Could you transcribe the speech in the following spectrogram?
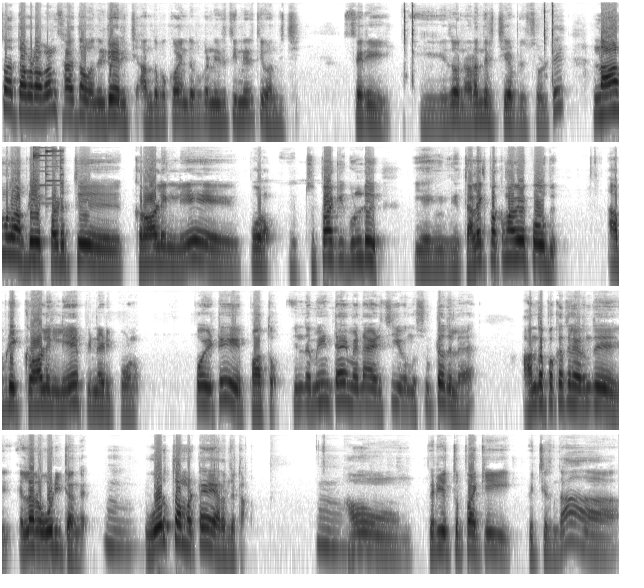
ஸோ தவடவன் சத்தம் வந்துகிட்டே இருந்துச்சு. அந்த பக்கம் இந்த பக்கம் நிறுத்தி நிறுத்தி வந்துச்சு. சரி ஏதோ நடந்துருச்சு அப்படின்னு சொல்லிட்டு நாங்களும் அப்படியே படுத்து க்ராலிங்லேயே போகிறோம் துப்பாக்கி குண்டு எங்கள் தலைக்கு பக்கமாகவே போகுது. அப்படி க்ராலிங்லேயே பின்னாடி போனோம். போயிட்டு பார்த்தோம். இந்த மீன் டைம் என்ன ஆயிடுச்சு? இவங்க சுட்டதில் அந்த பக்கத்தில் இருந்து எல்லாரும் ஓடிட்டாங்க. ஒருத்தன் மட்டும் இறந்துட்டான். அவன் பெரிய துப்பாக்கி வச்சுருந்தான்.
